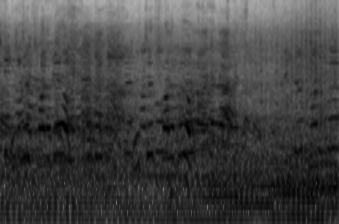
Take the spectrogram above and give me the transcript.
విద్యుత్ పొదుపు. విద్యుత్ పొదుపు.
